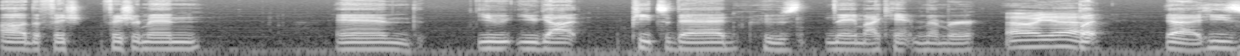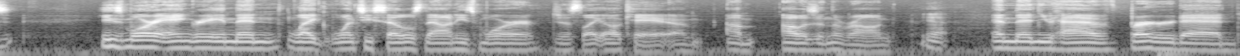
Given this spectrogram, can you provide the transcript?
uh, the fish fisherman, and you you got Pizza Dad, whose name I can't remember, Oh yeah. but yeah, he's he's more angry, and then like once he settles down, he's more just like okay, um, um, I was in the wrong. yeah. And then you have Burger Dad,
